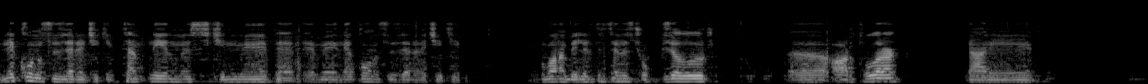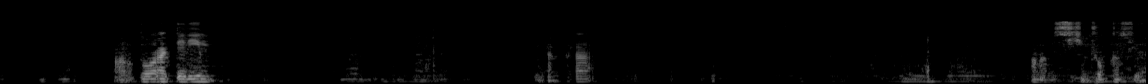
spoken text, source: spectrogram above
ne konusu üzerine çekeyim? Thumbnail mi, skin mi, pp mi, ne konusu üzerine çekeyim? Bunu bana belirtirseniz çok güzel olur. Ee, artı olarak yani artı olarak dediğim bir dakika. Anam sikim çok kasıyor.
